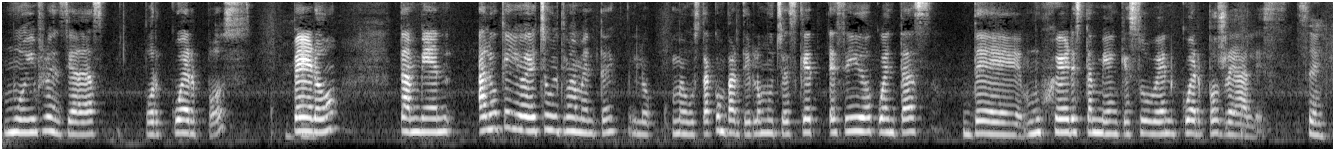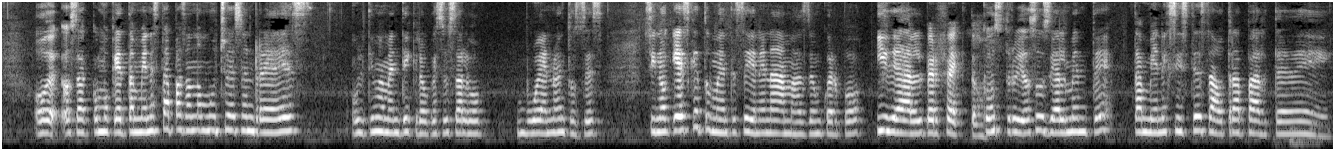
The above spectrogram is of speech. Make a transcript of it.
muy influenciadas por cuerpos, pero también algo que yo he hecho últimamente, y lo, me gusta compartirlo mucho, es que he seguido cuentas de mujeres también que suben cuerpos reales. Sí. O, o sea, como que también está pasando mucho eso en redes últimamente y creo que eso es algo bueno. Entonces, si no quieres que tu mente se llene nada más de un cuerpo ideal, Perfecto. construido socialmente, también existe esa otra parte de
